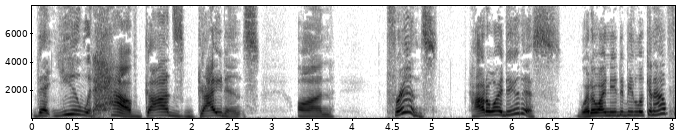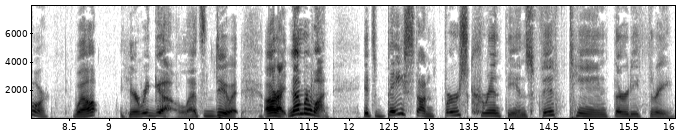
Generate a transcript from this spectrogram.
that you would have God's guidance on friends. How do I do this? What do I need to be looking out for? Well, here we go. Let's do it. All right, number one, it's based on 1 Corinthians 15:33.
